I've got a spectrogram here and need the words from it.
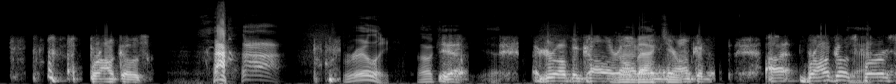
Broncos. really? Okay. Yeah. yeah. I grew up in Colorado. back to Bronco, uh, Broncos yeah. first,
